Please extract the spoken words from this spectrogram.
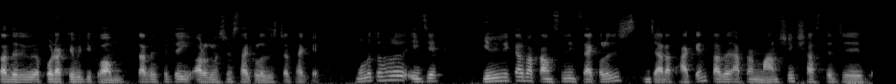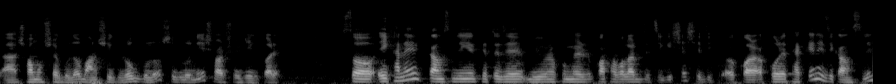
তাদের প্রোডাক্টিভিটি কম, তাদের ক্ষেত্রে অর্গানাইজেশন সাইকোলজিস্টরা থাকে। মূলত হলো এই যে ক্লিনিক্যাল বা কাউন্সিলিং সাইকোলজিস্ট যারা থাকেন, তাদের আপনার মানসিক স্বাস্থ্যের যে সমস্যাগুলো, মানসিক রোগগুলো, সেগুলো নিয়ে সরাসরি ডিল করে। সো কাউন্সিলিং এর ক্ষেত্রে যে বিভিন্ন রকমের কথা বলার যে চিকিৎসা, সেটি করে থাকেন এই যে কাউন্সিলিং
